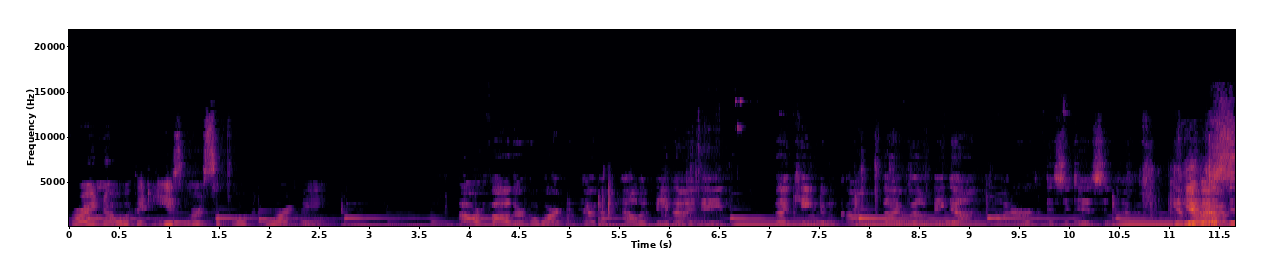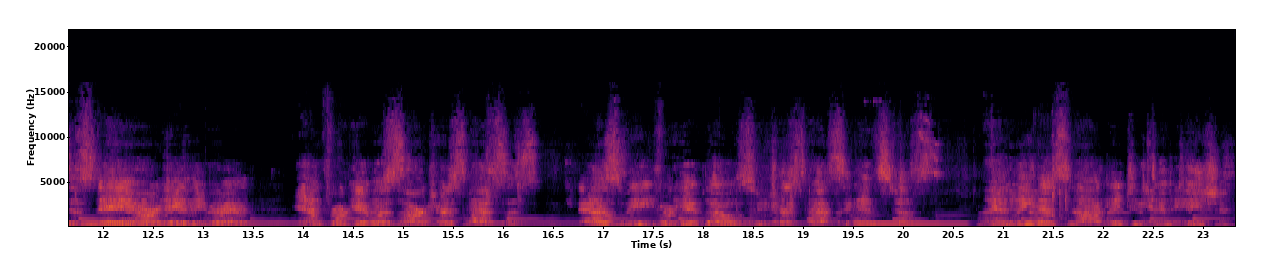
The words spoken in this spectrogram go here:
for I know that he is merciful toward me. Our Father who art in heaven, hallowed be thy name. Thy kingdom come, thy will be done, on earth as it is in heaven. Give us this day our daily bread, and forgive us our trespasses, as we forgive those who trespass against us. And lead us not into temptation,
